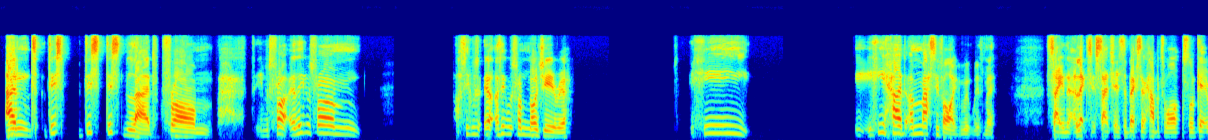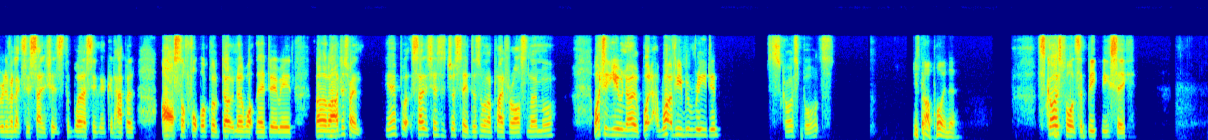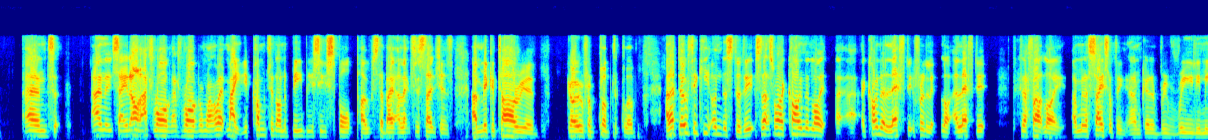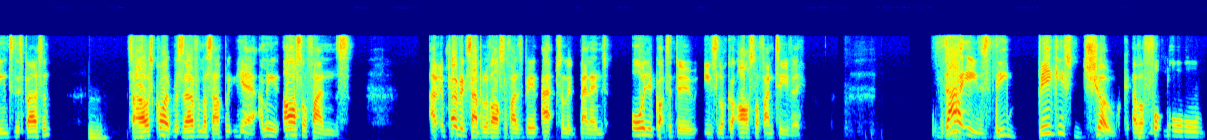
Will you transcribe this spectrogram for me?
And this this this lad from he was from I think it was from I think it was I think it was from Nigeria. He he had a massive argument with me, saying that Alexis Sanchez is the best thing that happened to Arsenal. Get rid of Alexis Sanchez, the worst thing that could happen. Arsenal Football Club don't know what they're doing. Blah, blah, blah. I just went, yeah, but Sanchez has just said he doesn't want to play for Arsenal no more. What do you know? What what have you been reading? Sky Sports. He's got a point there. Sky Sports and BBC. And and it's saying, oh, that's wrong, that's wrong, I'm wrong. I went, mate, you commented on a BBC Sport post about Alexis Sanchez and Mkhitaryan going from club to club, and I don't think he understood it. So that's why I kind of like, I, I- kind of left it for a li- like, I left it because I felt like I'm going to say something and I'm going to be really mean to this person. Hmm. So I was quite reserved for myself. But yeah, I mean, Arsenal fans, a perfect example of Arsenal fans being absolute bellends. All you've got to do is look at Arsenal fan TV. That is the biggest joke of a football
